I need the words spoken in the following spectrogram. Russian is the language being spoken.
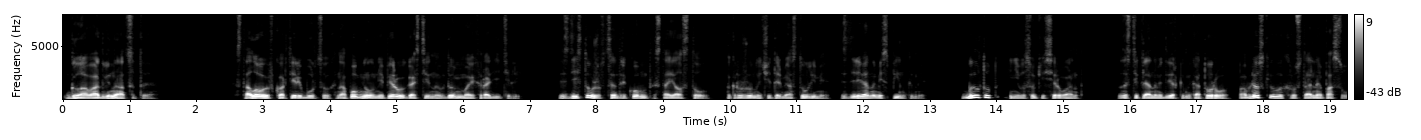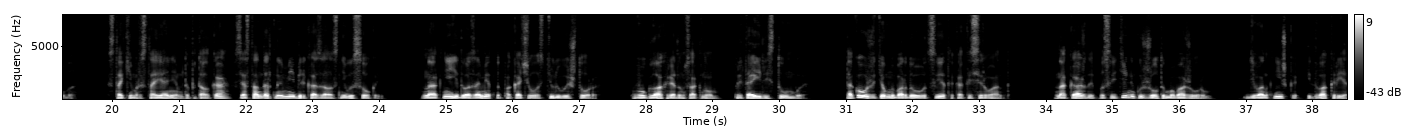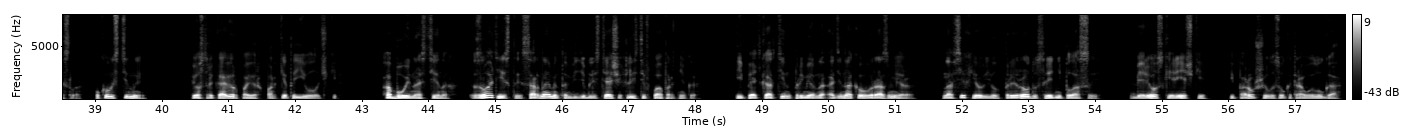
Глава 12. Столовая в квартире Бурцевых напомнила мне первую гостиную в доме моих родителей. Здесь тоже в центре комнаты стоял стол, окруженный четырьмя стульями с деревянными спинками. Был тут и невысокий сервант, за стеклянными дверками которого поблескивала хрустальная посуда. С таким расстоянием до потолка вся стандартная мебель казалась невысокой. На окне едва заметно покачивалась тюлевая штора. В углах рядом с окном притаились тумбы, такого же темно-бордового цвета, как и сервант. На каждой по светильнику с желтым абажуром, диван-книжка и два кресла, около стены, пестрый ковер поверх паркета елочки. Обои на стенах, золотистые, с орнаментом в виде блестящих листьев папоротника. И пять картин примерно одинакового размера. На всех я увидел природу средней полосы, березки, речки и поросшие высокой травой луга.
